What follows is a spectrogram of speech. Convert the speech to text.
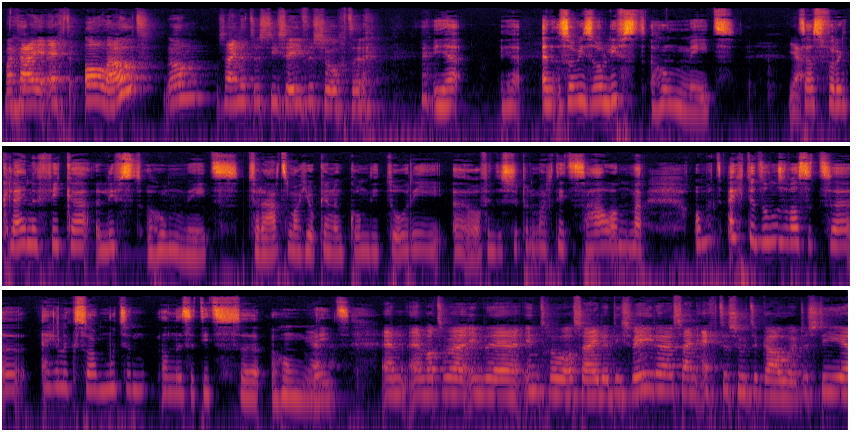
Maar ga je echt all out, dan zijn het dus die zeven soorten. ja, ja. En sowieso liefst homemade. Ja. Zelfs voor een kleine fika liefst homemade. Uiteraard mag je ook in een conditorie uh, of in de supermarkt iets halen. Maar om het echt te doen zoals het uh, eigenlijk zou moeten, dan is het iets uh, homemade. Ja. En, en wat we in de intro al zeiden, die Zweden zijn echte zoete kouwen. Dus die,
